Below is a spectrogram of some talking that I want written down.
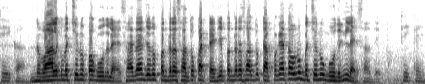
ਠੀਕ ਆ। ਨਾਬਾਲਗ ਬੱਚੇ ਨੂੰ ਆਪਾਂ ਗੋਦ ਲੈ ਸਕਦੇ ਹਾਂ ਜਦੋਂ 15 ਸਾਲ ਤੋਂ ਘੱਟ ਹੈ। ਜੇ 15 ਸਾਲ ਤੋਂ ਟੱਪ ਗਿਆ ਤਾਂ ਉਹਨੂੰ ਬੱਚੇ ਨੂੰ ਗੋਦ ਨਹੀਂ ਲੈ ਸਕਦੇ ਆਪਾਂ। ਠੀਕ ਹੈ ਜੀ।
